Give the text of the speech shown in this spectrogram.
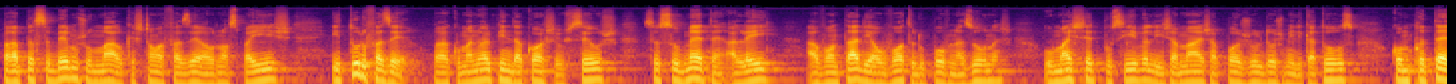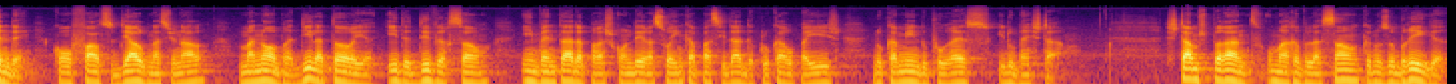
para percebermos o mal que estão a fazer ao nosso país e tudo fazer para que Manuel Pinto da Costa e os seus se submetem à lei, à vontade e ao voto do povo nas urnas o mais cedo possível e jamais após julho de 2014, como pretendem com o falso diálogo nacional manobra dilatória e de diversão inventada para esconder a sua incapacidade de colocar o país no caminho do progresso e do bem-estar. Estamos perante uma revelação que nos obriga,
